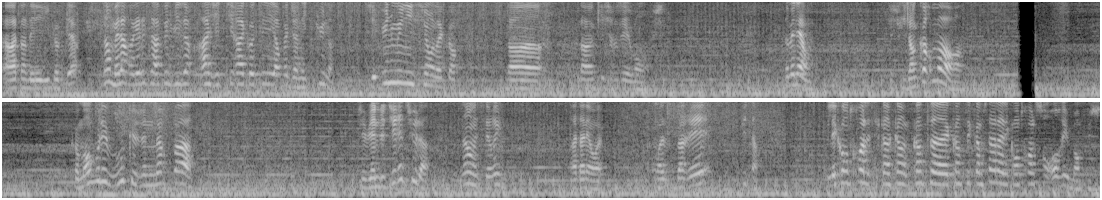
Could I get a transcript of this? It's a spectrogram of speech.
Alors attendez, l'hélicoptère. Non mais là, regardez, ça a fait le viseur. Ah, j'ai tiré à côté, en fait j'en ai qu'une. J'ai une munition, d'accord. Dans... Dans... Qui chargé, bon. je- Ça m'énerve. Je suis encore mort. Comment voulez-vous que je ne meure pas? Je viens de lui tirer dessus là. Non mais c'est horrible. Attendez, ouais. On va se barrer. Putain. Les contrôles, c'est quand, euh, quand c'est comme ça là, les contrôles sont horribles en plus.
